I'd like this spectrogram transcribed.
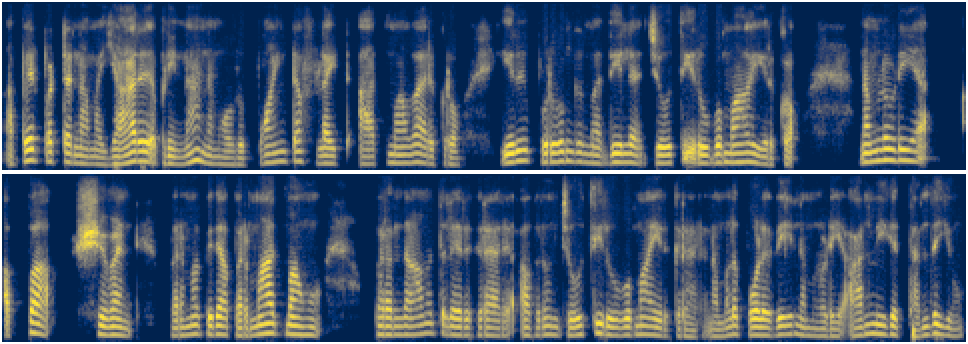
அப்பேற்பட்ட நாம யாரு அப்படின்னா, நம்ம ஒரு பாயிண்ட் ஆஃப் லைட் ஆத்மாவா இருக்கிறோம். இரு புருவங்கள் மத்தியில ஜோதி ரூபமாக இருக்கிறோம். நம்மளுடைய அப்பா சிவன், பரமபிதா பரமாத்மாவும் பரந்தாமத்தில் இருக்கிறாரு. அவரும் ஜோதி ரூபமாக இருக்கிறாரு. நம்மளை போலவே நம்மளுடைய ஆன்மீக தந்தையும்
